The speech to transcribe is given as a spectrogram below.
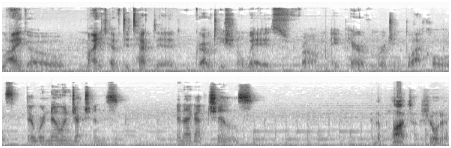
LIGO might have detected gravitational waves from a pair of merging black holes. There were no injections, and I got chills. And the plots showed a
